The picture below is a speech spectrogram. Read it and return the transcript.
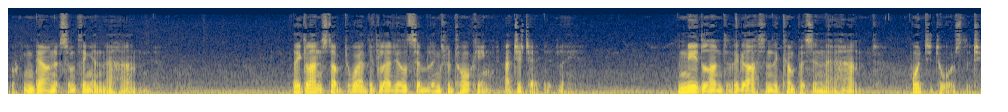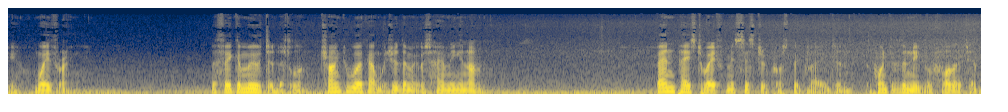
looking down at something in their hand. They glanced up to where the Gledhill siblings were talking, agitatedly. The needle under the glass and the compass in their hand pointed towards the two, wavering. The figure moved a little, trying to work out which of them it was homing in on. Ben paced away from his sister across the glade, and the point of the needle followed him.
